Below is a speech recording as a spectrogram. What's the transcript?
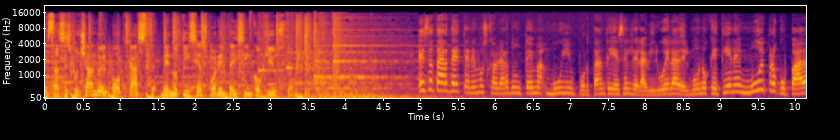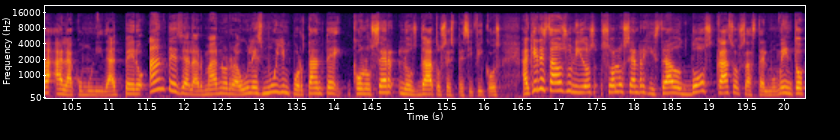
Estás escuchando el podcast de Noticias 45 Houston. Esta tarde tenemos que hablar de un tema muy importante y es el de la viruela del mono que tiene muy preocupada a la comunidad. Pero antes de alarmarnos, Raúl, es muy importante conocer los datos específicos. Aquí en Estados Unidos solo se han registrado dos casos hasta el momento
